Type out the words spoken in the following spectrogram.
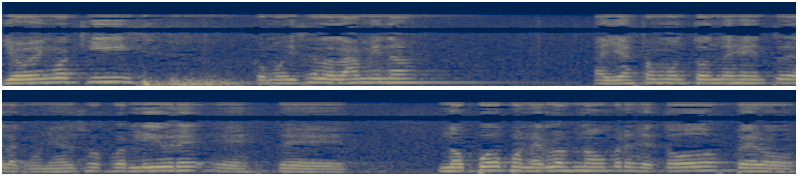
Yo vengo aquí, como dice la lámina, Allá está un montón de gente de la comunidad del software libre. Este, no puedo poner los nombres de todos, pero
